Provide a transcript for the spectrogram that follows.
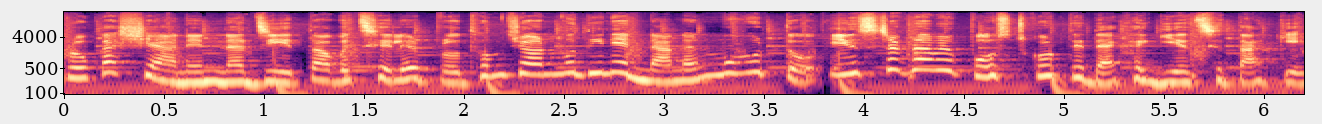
প্রকাশ্যে আনেন না জিৎ তবে ছেলের প্রথম জন্মদিনের নানান মুহূর্ত ইনস্টাগ্রামে পোস্ট করতে দেখা গিয়েছে তাকে।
